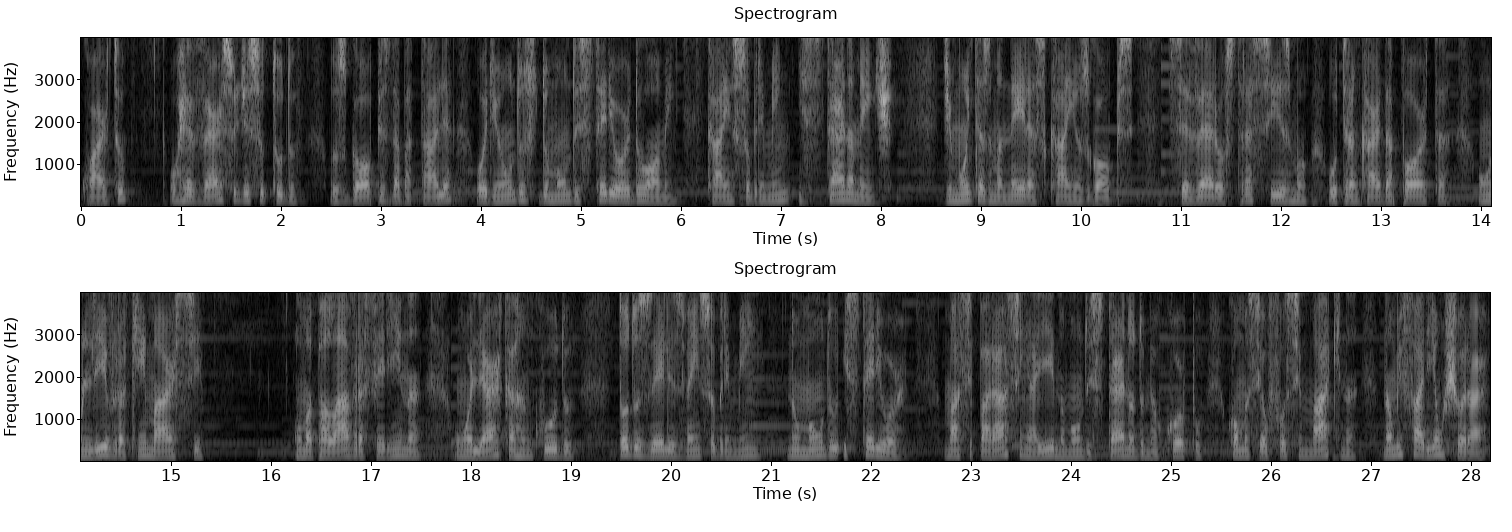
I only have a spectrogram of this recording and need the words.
Quarto, o reverso disso tudo os golpes da batalha, oriundos do mundo exterior do homem, caem sobre mim externamente. De muitas maneiras caem os golpes: severo ostracismo, o trancar da porta, um livro a queimar-se, uma palavra ferina, um olhar carrancudo, todos eles vêm sobre mim no mundo exterior. Mas se parassem aí no mundo externo do meu corpo, como se eu fosse máquina, não me fariam chorar.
